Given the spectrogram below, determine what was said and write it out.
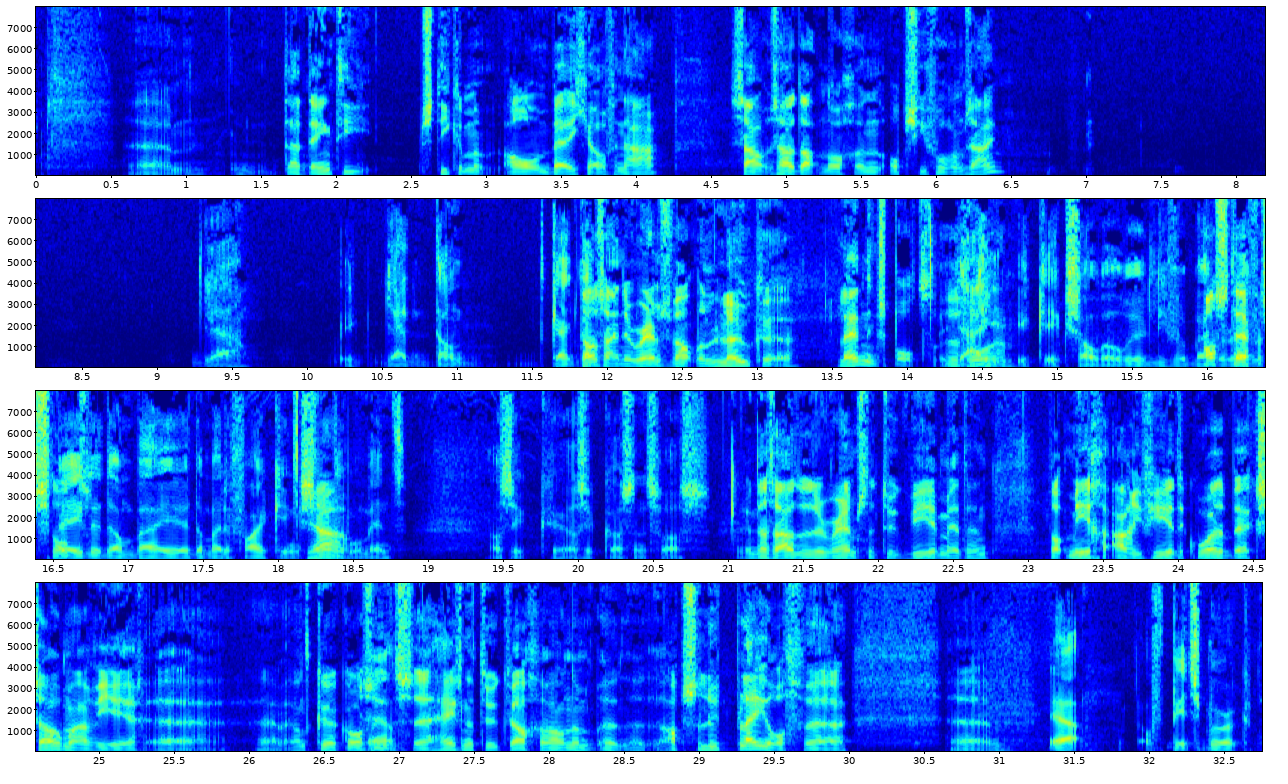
Um, daar denkt hij stiekem al een beetje over na. Zou, zou dat nog een optie voor hem zijn? Ja, ik, ja dan. Kijk, dan zijn de Rams wel een leuke landingspot. Ja, voor hem. Ik, ik zou wel weer liever bij als de Rams spelen dan bij, dan bij de Vikings ja. op dit moment als ik, als ik Cousins was. En dan zouden de Rams natuurlijk weer met een wat meer gearriveerde quarterback zomaar weer... Uh, uh, want Kirk Cousins ja. heeft natuurlijk wel gewoon een, een, een absoluut playoff. ja, of Pittsburgh.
